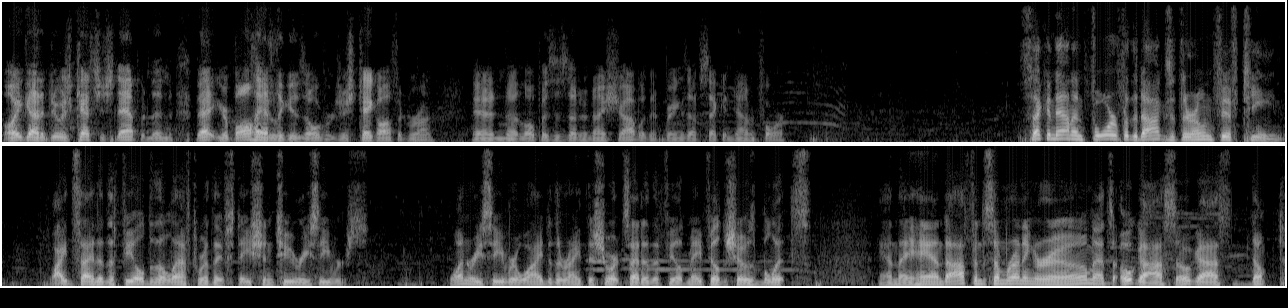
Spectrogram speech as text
all you got to do is catch a snap, and then that your ball handling is over. Just take off and run. And uh, Lopez has done a nice job with it. Brings up second down and four. Second down and four for the Dogs at their own 15. Wide side of the field to the left where they've stationed two receivers. One receiver wide to the right, the short side of the field. Mayfield shows blitz. And they hand off in some running room. That's Ogas. Ogas dumped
